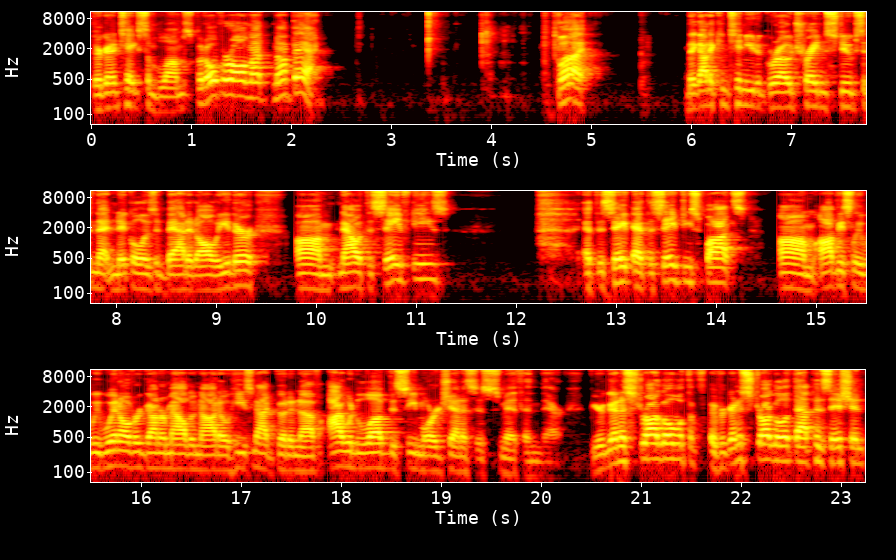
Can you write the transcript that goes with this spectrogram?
They're going to take some lumps, but overall, not not bad. But they got to continue to grow. Treydan Stukes in that nickel isn't bad at all either. Um, now at the safeties, at the safe at the safety spots, um, obviously we went over Gunner Maldonado. He's not good enough. I would love to see more Genesis Smith in there. If you're going to struggle with the, if you're going to struggle at that position,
